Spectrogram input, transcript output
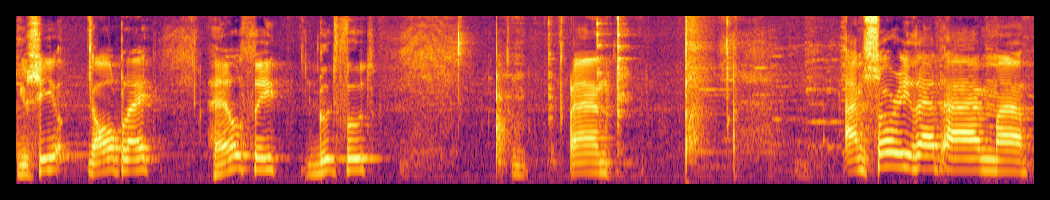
You see the whole plate. Healthy, good food. And I'm sorry that I'm uh,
